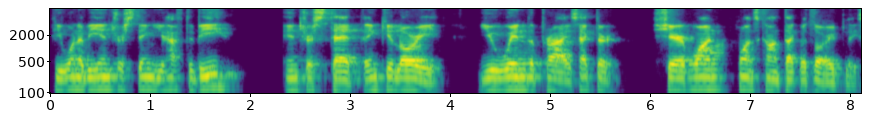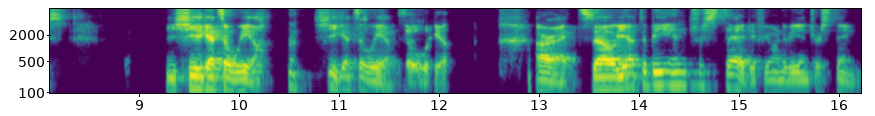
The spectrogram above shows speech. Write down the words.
If you want to be interesting, you have to be interested. Thank you, Lori. You win the prize. Hector, share Juan Juan's contact with Lori, please. She gets a wheel. she gets a wheel. It's a wheel. All right. So you have to be interested if you want to be interesting.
